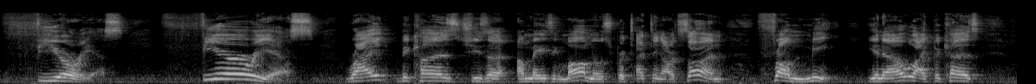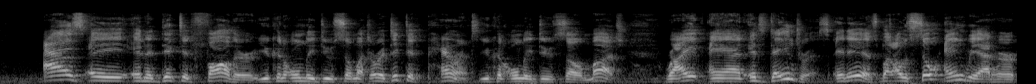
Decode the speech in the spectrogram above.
furious, furious, right? Because she's an amazing mom and was protecting our son from me, you know, like because as a an addicted father, you can only do so much, or addicted parent, you can only do so much, right? And it's dangerous, it is. But I was so angry at her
